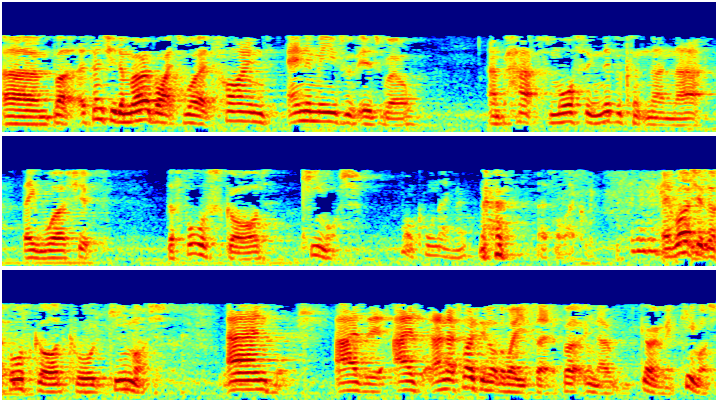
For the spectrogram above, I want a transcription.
Um, but essentially, the Moabites were at times enemies with Israel, and perhaps more significant than that, they worshipped the false god Chemosh. What a cool name, man! that's not that cool. they worshipped a false god called Chemosh, and as it, as and that's mostly not the way you say it, but you know, go with me, Chemosh,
